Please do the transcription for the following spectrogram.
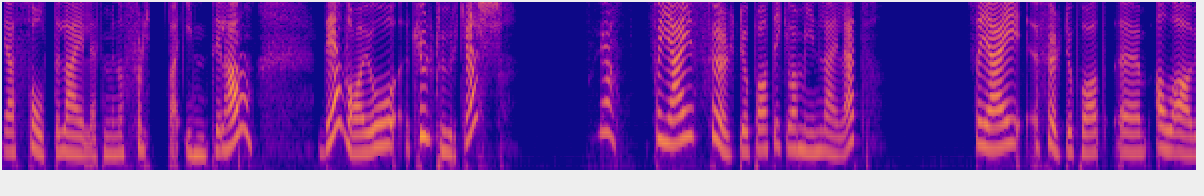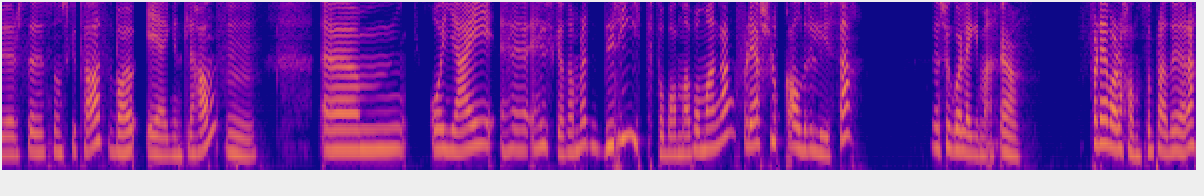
Jeg solgte leiligheten min og flytta inn til han. Det var jo kulturkrasj. Ja. For jeg følte jo på at det ikke var min leilighet. Så jeg følte jo på at eh, alle avgjørelser som skulle tas, var jo egentlig hans. Mm. Um, og jeg, eh, jeg husker at han ble dritforbanna på meg en gang, fordi jeg slukka aldri lyset. Jeg skulle gå og legge meg. Ja. For det var det han som pleide å gjøre.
